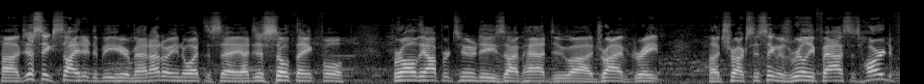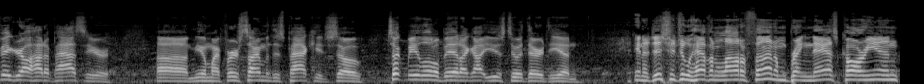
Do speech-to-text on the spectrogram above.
Uh, just excited to be here, man. I don't even know what to say. I'm just so thankful for all the opportunities I've had to uh, drive great uh, trucks. This thing was really fast. It's hard to figure out how to pass here. Um, you know, my first time with this package, so took me a little bit. I got used to it there at the end. In addition to having a lot of fun, I'm bring NASCAR in.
